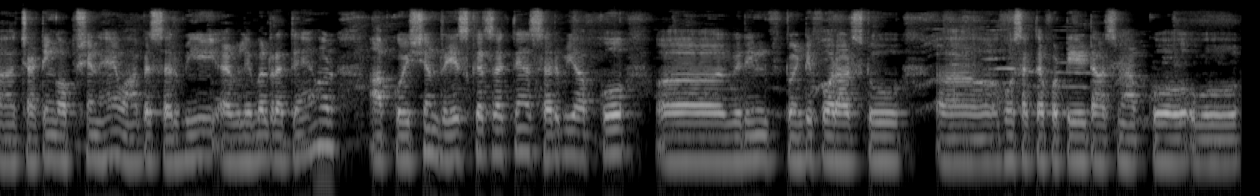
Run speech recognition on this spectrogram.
चैटिंग ऑप्शन है, वहाँ पे सर भी अवेलेबल रहते हैं और आप क्वेश्चन रेज कर सकते हैं। सर भी आपको within twenty four hours to हो सकता है फोर्टी एट आवर्स में आपको वो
